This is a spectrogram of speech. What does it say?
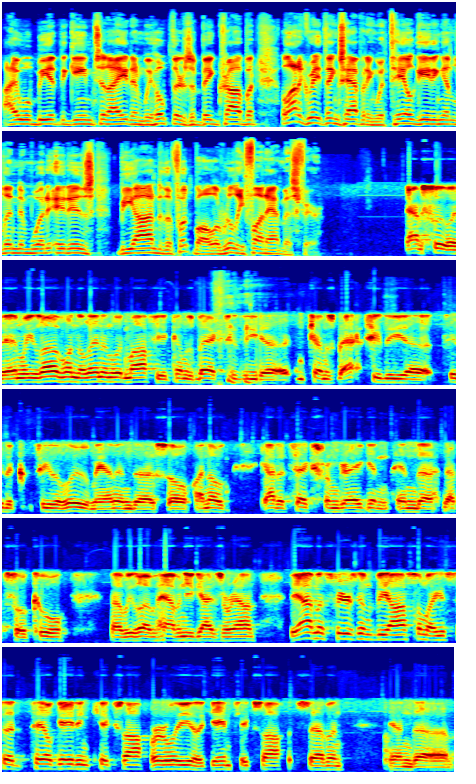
I will be at the game tonight, and we hope there's a big crowd. But a lot of great things happening with tailgating at Lindenwood. It is beyond the football, a really fun atmosphere. Absolutely, and we love when the Lindenwood Mafia comes back to the uh, comes back to the uh, to the to the Lou, man. And uh, so I know got a text from Greg, and and uh, that's so cool. Uh, we love having you guys around. The atmosphere is going to be awesome. Like I said, tailgating kicks off early. The game kicks off at seven, and uh,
